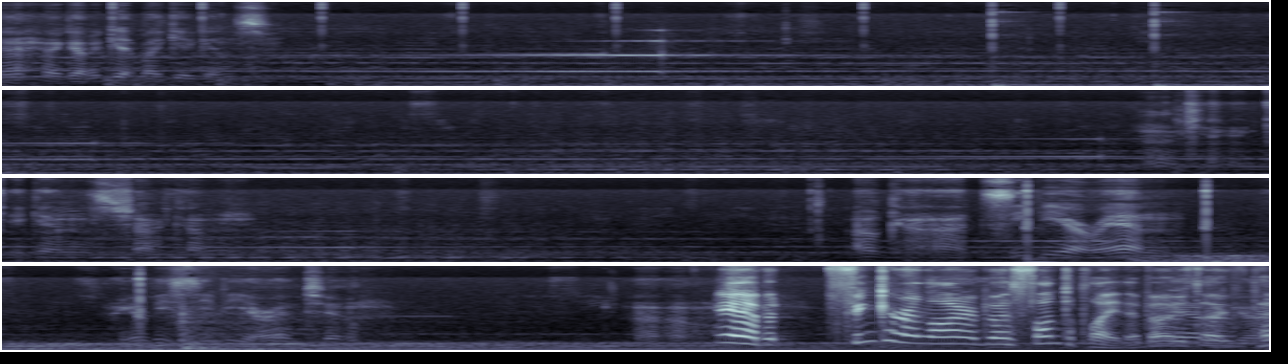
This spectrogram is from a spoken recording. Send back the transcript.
eh, I gotta get my giggins. Okay, giggins, shotgun. Oh god, CBRN. I gotta be CBRN too. Uh-oh. Yeah, but Finka and Lion are both fun to play. They're both Yeah, they're good, I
